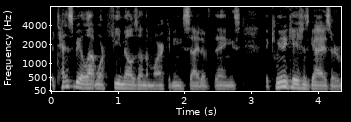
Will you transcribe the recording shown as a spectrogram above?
There tends to be a lot more females on the marketing side of things. The communications guys are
